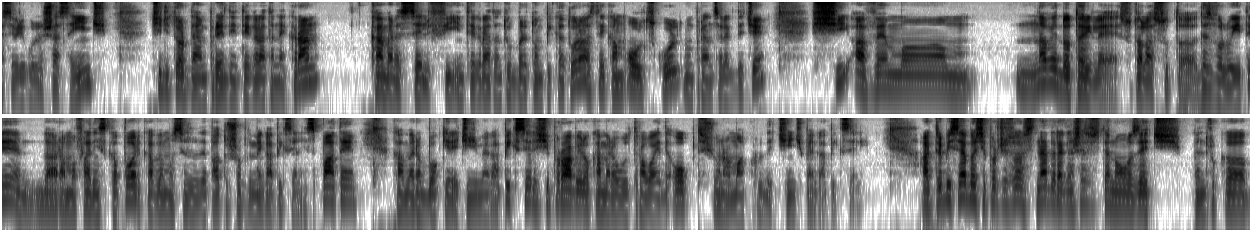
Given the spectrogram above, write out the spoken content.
6,6 inch, cititor de amprente integrat în ecran, cameră selfie integrată într-un breton picătură, asta e cam old school, nu prea înțeleg de ce, și avem uh, nu avem dotările 100% dezvăluite, dar am aflat din scăpări că avem un senzor de 48 de megapixeli în spate, cameră bokeh de 5 megapixeli și probabil o cameră ultra-wide de 8 și una macro de 5 megapixeli. Ar trebui să aibă și procesor Snapdragon 690, pentru că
